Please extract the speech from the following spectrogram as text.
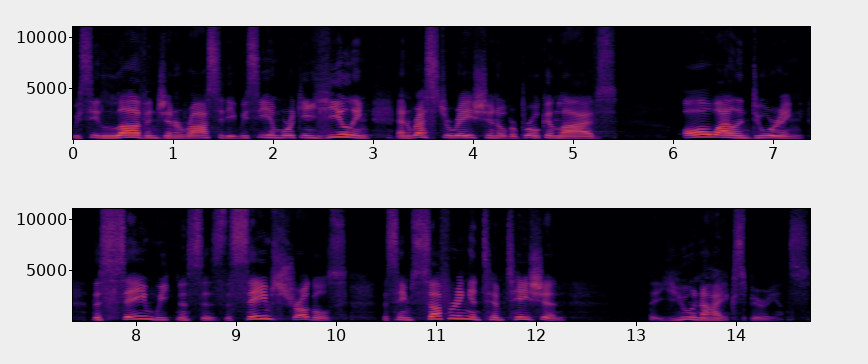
We see love and generosity. We see him working healing and restoration over broken lives, all while enduring the same weaknesses, the same struggles, the same suffering and temptation that you and I experience.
